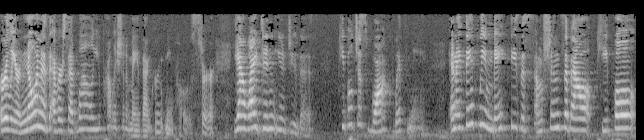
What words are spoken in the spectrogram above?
earlier, no one has ever said, well, you probably should have made that GroupMe post, or, yeah, why didn't you do this? People just walk with me. And I think we make these assumptions about people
